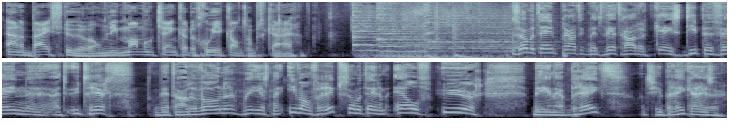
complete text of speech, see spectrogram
aan het bijsturen om die mammoetanker de goede kant op te krijgen. Zometeen praat ik met wethouder Kees Diepeveen uit Utrecht. Wethouder wonen. Maar eerst naar Ivan Verrips. Zometeen om 11 uur. BNR breekt. Wat is je breekijzer?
